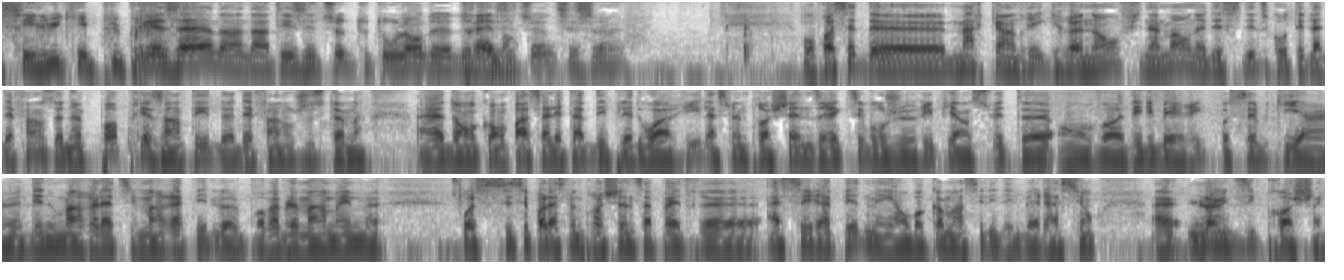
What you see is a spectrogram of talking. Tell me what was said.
c'est lui qui est plus présent dans, tes études tout au long de, tes études, c'est ça. Hein? Au procès de Marc-André Grenon, finalement, on a décidé du côté de la défense de ne pas présenter de défense, justement. Euh, donc, on passe à l'étape des plaidoiries. La semaine prochaine, directive au jury, puis ensuite, euh, on va délibérer. Possible qu'il y ait un dénouement relativement rapide, probablement même... Euh, soit si c'est pas la semaine prochaine, ça peut être assez rapide, mais on va commencer les délibérations lundi prochain.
